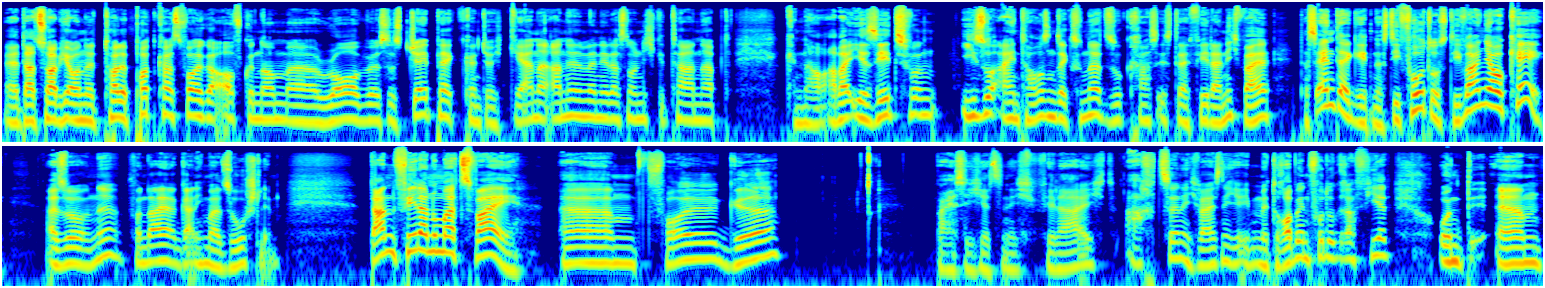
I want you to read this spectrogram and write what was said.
Äh, dazu habe ich auch eine tolle Podcast-Folge aufgenommen, äh, RAW vs. JPEG. Könnt ihr euch gerne anhören, wenn ihr das noch nicht getan habt. Genau, aber ihr seht schon, ISO 1600, so krass ist der Fehler nicht, weil das Endergebnis, die Fotos, die waren ja okay. Also ne, von daher gar nicht mal so schlimm. Dann Fehler Nummer zwei. Ähm, Folge weiß ich jetzt nicht, vielleicht 18, ich weiß nicht, mit Robin fotografiert und ähm,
